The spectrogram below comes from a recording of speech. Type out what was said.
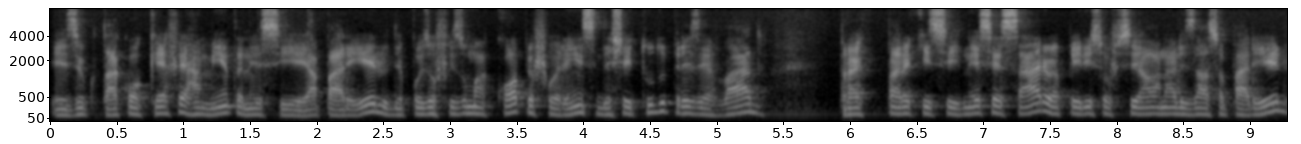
executar qualquer ferramenta nesse aparelho. Depois eu fiz uma cópia forense, deixei tudo preservado para que, se necessário, a perícia oficial analisasse o aparelho,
